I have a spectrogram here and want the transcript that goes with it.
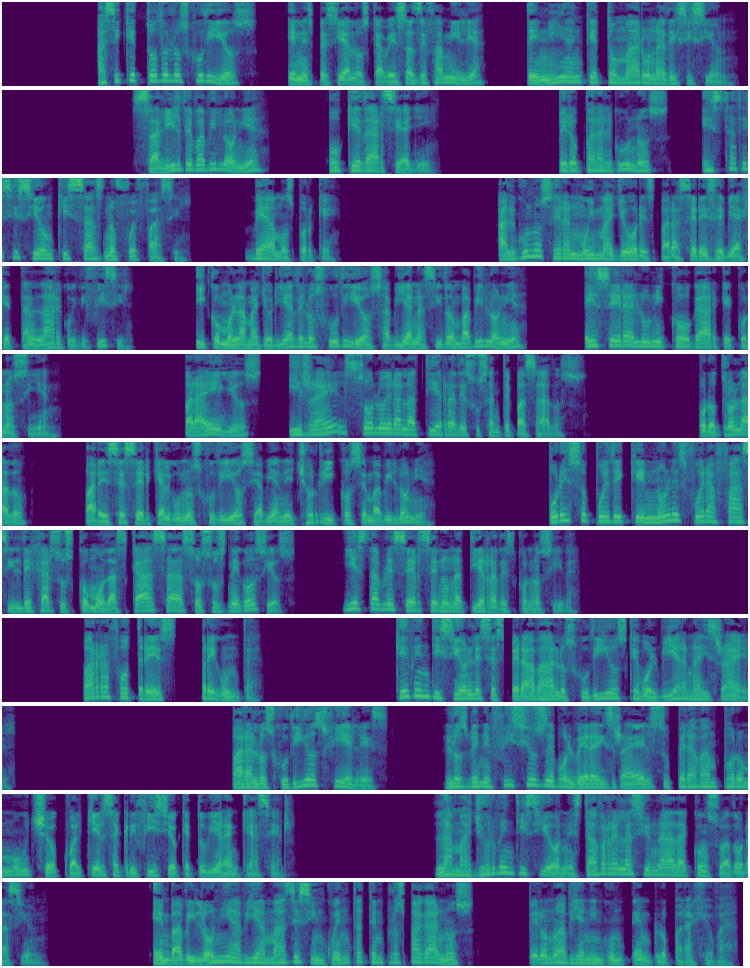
Así que todos los judíos, en especial los cabezas de familia, tenían que tomar una decisión. Salir de Babilonia o quedarse allí. Pero para algunos, esta decisión quizás no fue fácil. Veamos por qué. Algunos eran muy mayores para hacer ese viaje tan largo y difícil, y como la mayoría de los judíos había nacido en Babilonia, ese era el único hogar que conocían. Para ellos, Israel solo era la tierra de sus antepasados. Por otro lado, parece ser que algunos judíos se habían hecho ricos en Babilonia. Por eso puede que no les fuera fácil dejar sus cómodas casas o sus negocios y establecerse en una tierra desconocida. Párrafo 3. Pregunta. ¿Qué bendición les esperaba a los judíos que volvieran a Israel? Para los judíos fieles, los beneficios de volver a Israel superaban por mucho cualquier sacrificio que tuvieran que hacer. La mayor bendición estaba relacionada con su adoración. En Babilonia había más de 50 templos paganos, pero no había ningún templo para Jehová.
